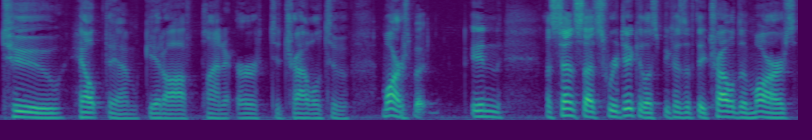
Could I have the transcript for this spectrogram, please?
to help them get off planet Earth to travel to Mars. But in a sense that's ridiculous because if they travel to Mars,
